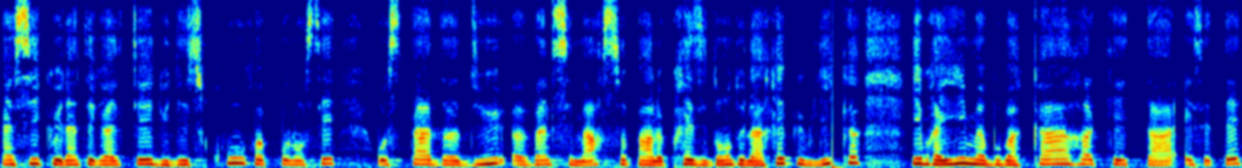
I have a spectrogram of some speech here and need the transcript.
ainsi que l'intégralité du discours prononcé au stade du 26 mars par le président de la République, Ibrahim Boubacar Keïta. Et c'était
